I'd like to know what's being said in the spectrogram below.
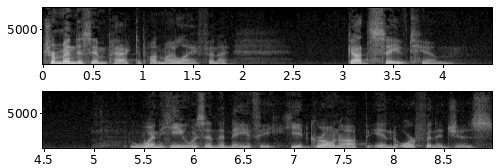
tremendous impact upon my life, and I, God saved him when he was in the Navy. He had grown up in orphanages,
